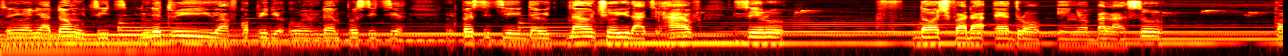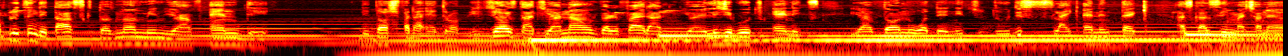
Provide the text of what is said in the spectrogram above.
So when you are done with it immediately you have copied your own then post it here. You post it here they will now show you that you have zero dutch father airdrop in your balance. So completing the task does not mean you have earned the the Doge Father airdrop. It's just that you are now verified and you are eligible to earn it. You have done what they need to do. This is like earning tech, as you can see in my channel,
